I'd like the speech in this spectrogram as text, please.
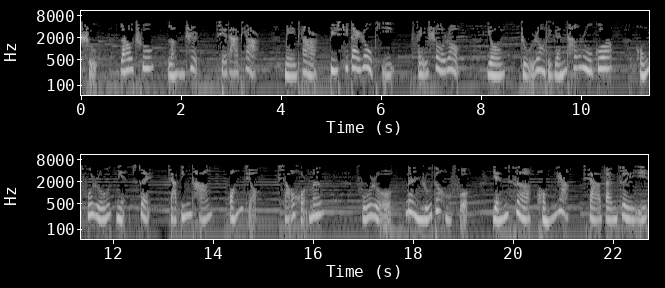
熟，捞出冷制。切大片儿，每片儿必须带肉皮。肥瘦肉用煮肉的原汤入锅，红腐乳碾碎，加冰糖、黄酒，小火焖。腐乳嫩如豆腐，颜色红亮，下饭最宜。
